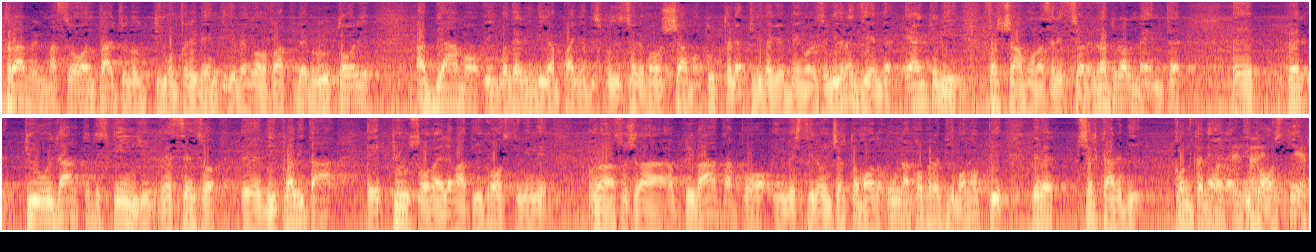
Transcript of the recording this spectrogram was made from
trarre il massimo vantaggio da tutti i conferimenti che vengono fatti dai produttori, abbiamo i quaderni di campagna a disposizione, conosciamo tutte le attività che vengono eseguite in azienda e anche lì facciamo una selezione. Naturalmente eh, per, più in alto ti spingi nel senso eh, di qualità e più sono elevati i costi, quindi una società privata può investire in un certo modo, una cooperativa, un OP deve cercare di contenere i costi e,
